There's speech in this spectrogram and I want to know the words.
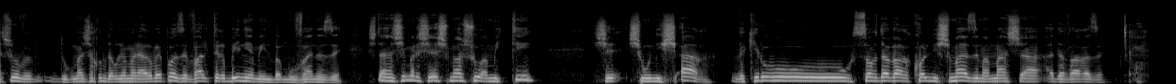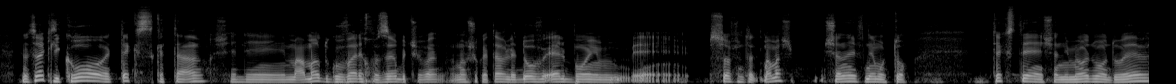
שוב, דוגמה שאנחנו מדברים עליה הרבה פה זה ולטר בנימין במובן הזה. יש את האנשים האלה שיש משהו אמיתי ש, שהוא נשאר, וכאילו סוף דבר הכל נשמע זה ממש הדבר הזה. אני רוצה רק לקרוא טקסט קטר של אה, מאמר תגובה לחוזר בתשובה, מאמר שהוא כתב לדוב אלבוים אה, בסוף, ממש שנה לפני מותו. טקסט אה, שאני מאוד מאוד אוהב,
